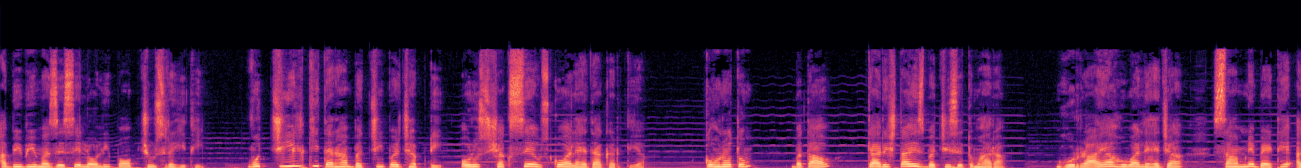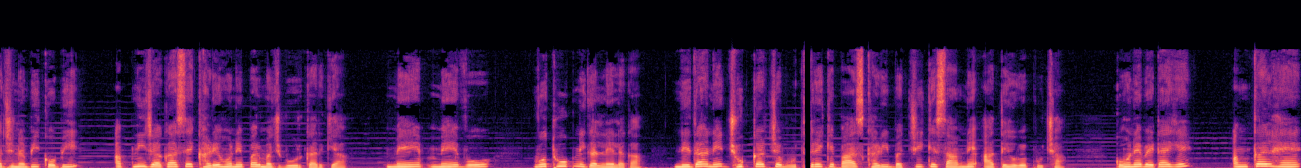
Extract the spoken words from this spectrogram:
अभी भी मज़े से लॉलीपॉप चूस रही थी। वो चील की तरह बच्ची पर झपटी और उस शख्स से उसको अलहदा कर दिया। कौन हो तुम? बताओ। क्या रिश्ता है इस बच्ची से तुम्हारा? घुर्राया हुआ लहजा सामने बैठे अजनबी को भी अपनी जगह से खड़े होने पर मजबूर कर गया। मैं मैं वो वो थूक निकलने लगा। निदा ने झुककर चबूतरे के पास खड़ी बच्ची के सामने आते हुए पूछा, कौन है बेटा ये? अंकल हैं,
